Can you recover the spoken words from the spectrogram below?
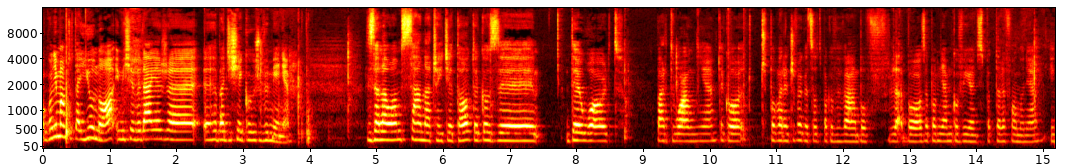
Ogólnie mam tutaj Juno i mi się wydaje, że e, chyba dzisiaj go już wymienię. Zalałam Sana, czejcie to, tego z The World Part 1, nie? Tego pomarańczowego, co odpakowywałam, bo, bo zapomniałam go wyjąć spod telefonu, nie? I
